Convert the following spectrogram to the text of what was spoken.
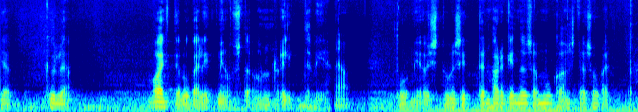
Ja kyllä vaihteluvälit minusta on riittäviä. Joo. Tuomioistuin sitten harkintansa mukaan sitä soveltaa.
